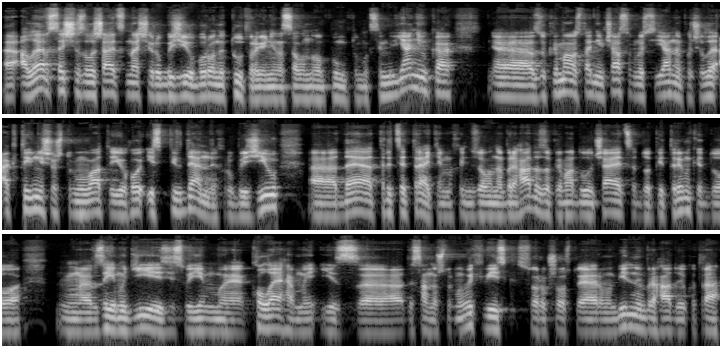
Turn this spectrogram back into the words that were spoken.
але все ще залишаються наші рубежі оборони тут, в районі населеного пункту Максимільянівка. Е, Зокрема, останнім часом росіяни почали активніше штурмувати його із південних рубежів, е, де 33-я механізована бригада, зокрема, долучається до підтримки до взаємодії зі своїми колегами із е, десантно-штурмових військ 46-ї аеромобільною бригадою, котра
